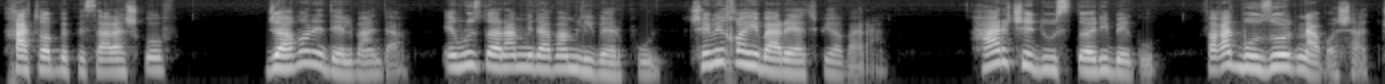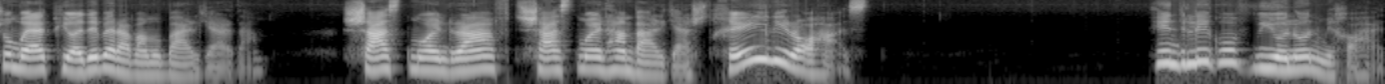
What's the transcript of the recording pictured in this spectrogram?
خطاب به پسرش گفت جوان دلبندم امروز دارم می‌روم لیورپول چه می‌خواهی برایت بیاورم هر چه دوست داری بگو فقط بزرگ نباشد چون باید پیاده بروم و برگردم شست مایل رفت شست مایل هم برگشت خیلی راه است هندلی گفت ویولون می‌خواهد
